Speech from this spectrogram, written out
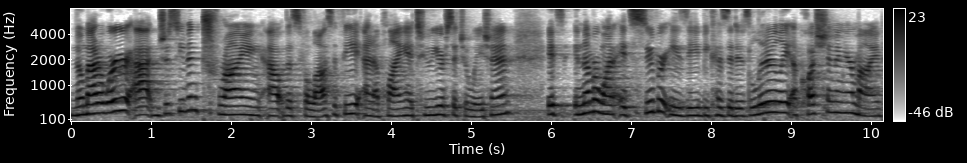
No matter where you're at, just even trying out this philosophy and applying it to your situation it's number one, it's super easy because it is literally a question in your mind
